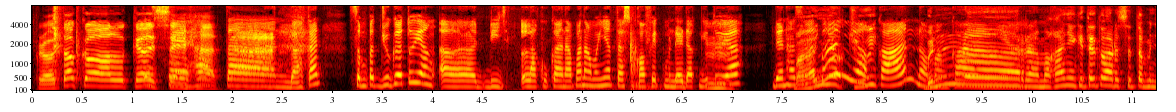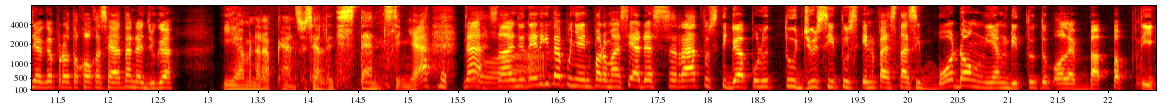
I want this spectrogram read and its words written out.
protokol kesehatan. Bahkan sempat juga tuh yang eh, dilakukan apa namanya tes COVID mendadak gitu ya. Dan hasilnya banyak, cuy. kan? Nah, Bener. makanya. Makanya kita tuh harus tetap menjaga protokol kesehatan dan juga ya menerapkan social distancing ya. Nah, selanjutnya ini kita punya informasi ada 137 situs investasi bodong yang ditutup oleh Bapepti.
